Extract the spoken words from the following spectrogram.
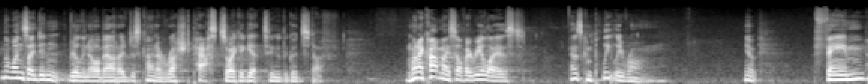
And the ones I didn't really know about, I just kind of rushed past so I could get to the good stuff. When I caught myself, I realized that is completely wrong. You know, fame,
